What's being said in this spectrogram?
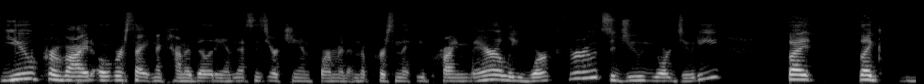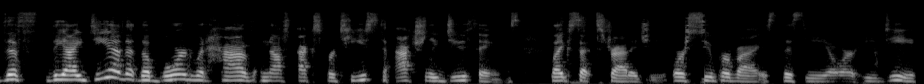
you provide oversight and accountability and this is your key informant and the person that you primarily work through to do your duty but like the the idea that the board would have enough expertise to actually do things like set strategy or supervise the CEO or ED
